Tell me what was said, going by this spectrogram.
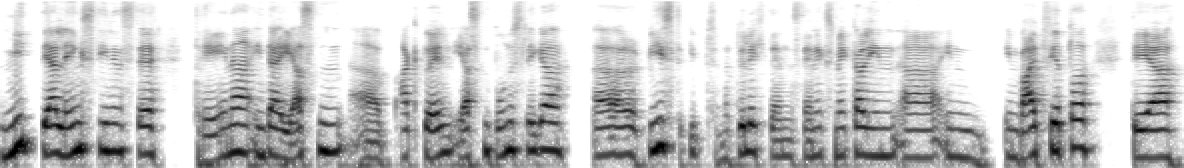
mit der längstdienendste Trainer in der ersten, äh, aktuellen ersten Bundesliga äh, bist. Gibt natürlich den Stanix Meckerl in, äh, in, im Waldviertel, der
